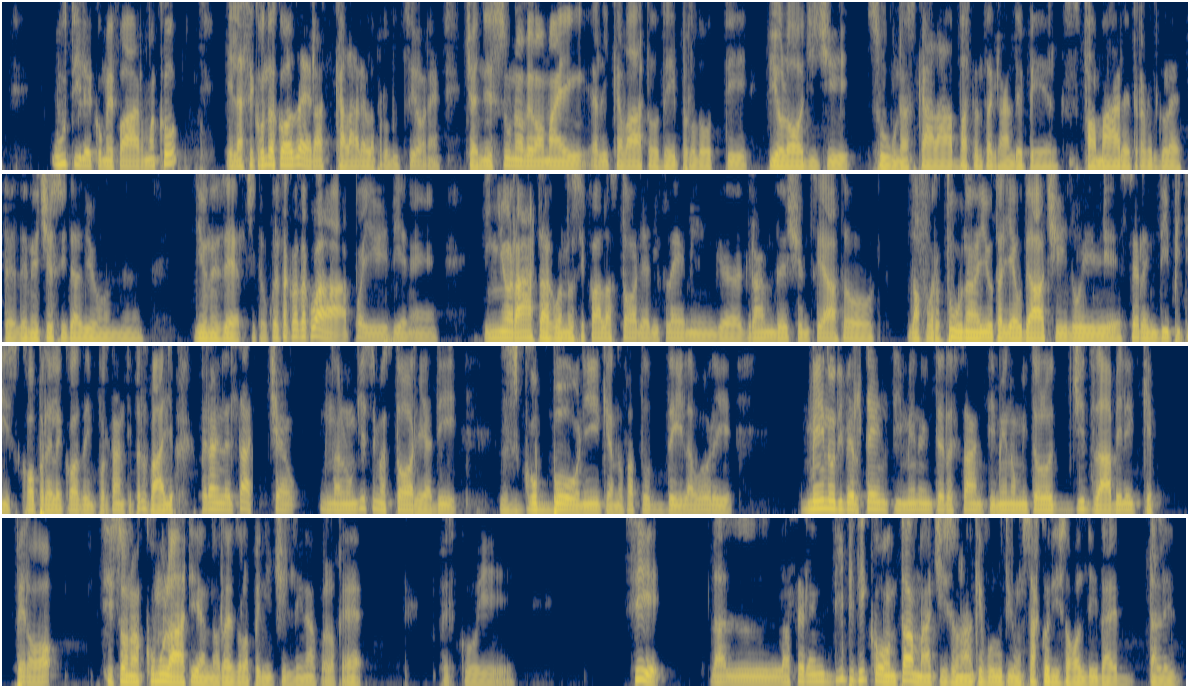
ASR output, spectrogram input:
utile come farmaco. E la seconda cosa era scalare la produzione, cioè nessuno aveva mai ricavato dei prodotti biologici su una scala abbastanza grande per sfamare, tra virgolette, le necessità di un, di un esercito. Questa cosa qua poi viene ignorata quando si fa la storia di Fleming, grande scienziato la fortuna aiuta gli audaci, lui serendipiti scopre le cose importanti per sbaglio, però in realtà c'è una lunghissima storia di sgobboni che hanno fatto dei lavori meno divertenti, meno interessanti, meno mitologizzabili, che però si sono accumulati e hanno reso la penicillina quello che è. Per cui sì, la, la serendipity conta, ma ci sono anche voluti un sacco di soldi da, dalle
